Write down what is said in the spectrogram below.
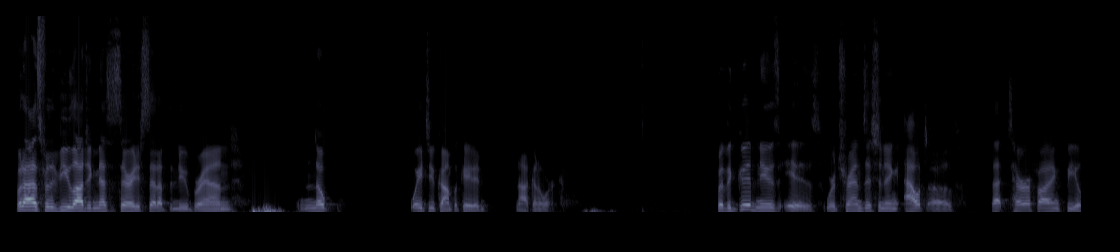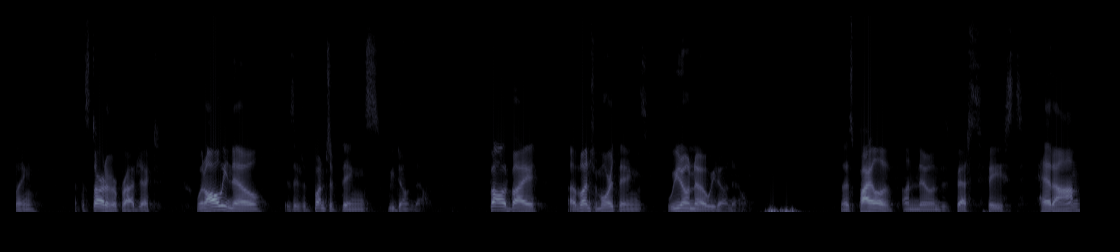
but as for the view logic necessary to set up the new brand, nope. Way too complicated, not gonna work. But the good news is we're transitioning out of that terrifying feeling at the start of a project when all we know is there's a bunch of things we don't know, followed by a bunch more things we don't know we don't know. This pile of unknowns is best faced head on.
